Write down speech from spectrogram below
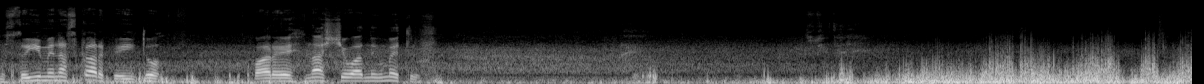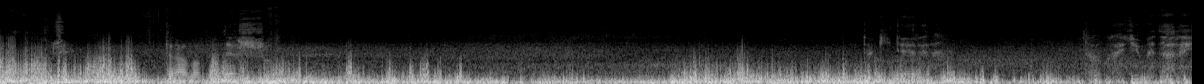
My stoimy na skarpie i to parę naście ładnych metrów. Patrzcie, te- Trawa po deszczu. Taki teren. Dobra, idziemy dalej.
